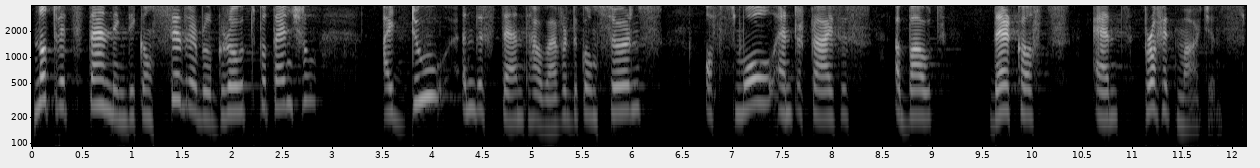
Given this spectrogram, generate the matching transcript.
Notwithstanding the considerable growth potential, I do understand, however, the concerns of small enterprises about their costs and profit margins.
